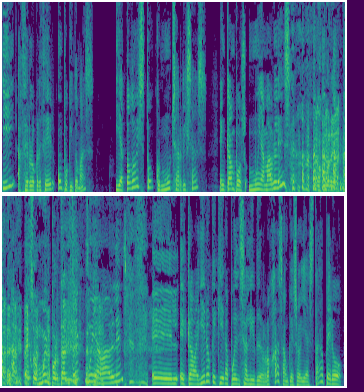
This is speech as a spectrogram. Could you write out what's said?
y hacerlo crecer un poquito más. Y a todo esto con muchas risas, en campos muy amables, Hombre, eso es muy importante. muy amables. El, el caballero que quiera puede salir de rojas, aunque eso ya está, pero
